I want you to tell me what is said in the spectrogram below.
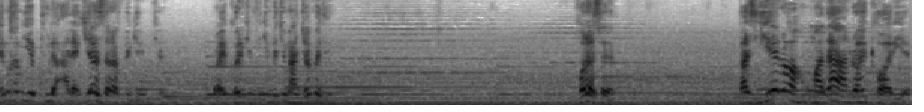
نمی‌خوام یه پول علکی از طرف بگیریم که. برای کاری که میگیم بتونیم انجام بدیم. خلاصه. پس یه راه اومدن راه کاریه.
